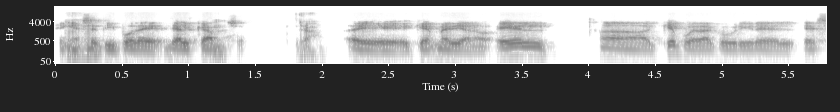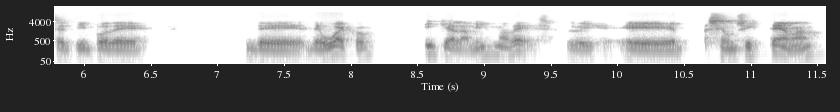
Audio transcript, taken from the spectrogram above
en ese tipo de, de alcance, ya. que es mediano. El Ah, que pueda cubrir el, ese tipo de, de, hueco y que a la misma vez, Luis, eh, sea un sistema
